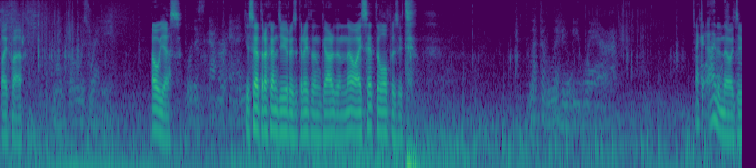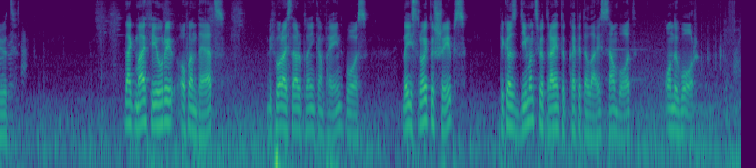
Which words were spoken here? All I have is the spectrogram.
By far. My bow is ready. Oh yes. Will this ever end? He said Rahandir is greater than Garden. No, I said the opposite. Let the living beware. I, I don't know, dude. Like my theory of undeads before I started playing campaign was they destroyed the ships because demons were trying to capitalize somewhat on the war. If I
